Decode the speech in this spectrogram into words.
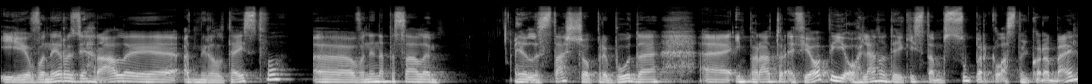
І вони розіграли адміралтейство. Вони написали. Листа, що прибуде е, імператор Ефіопії оглянути якийсь там суперкласний корабель.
